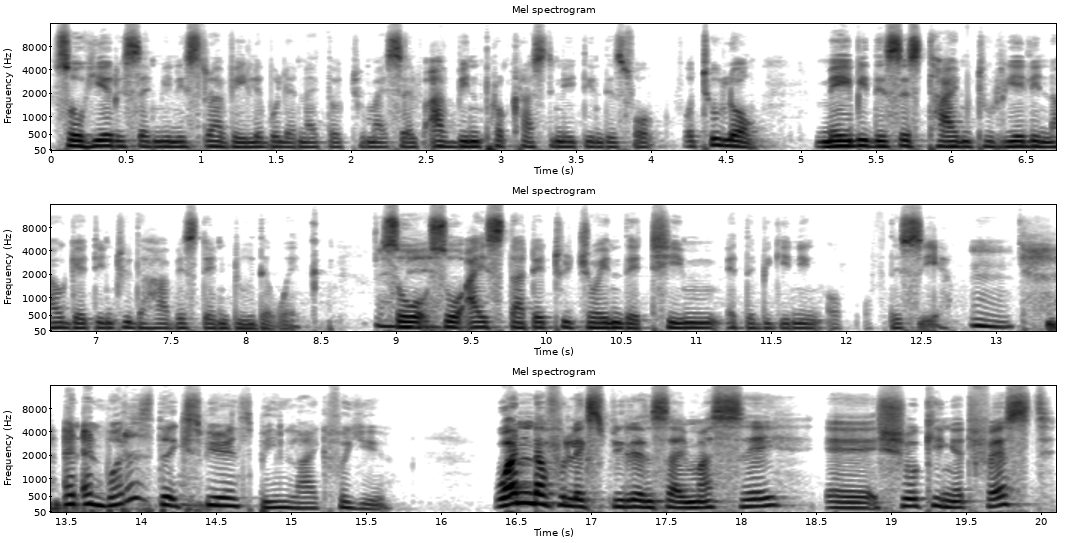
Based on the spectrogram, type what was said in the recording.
So here is a ministry available, and I thought to myself, I've been procrastinating this for, for too long. Maybe this is time to really now get into the harvest and do the work. So so I started to join the team at the beginning of this year. And and what has the experience been like for you? Wonderful experience, I must say. Uh, shocking at first,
